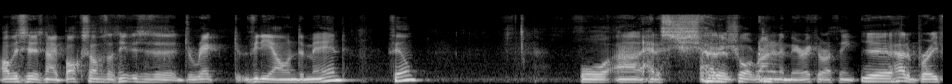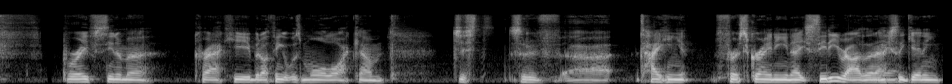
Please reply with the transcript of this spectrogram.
Obviously, there's no box office. I think this is a direct video on demand film. Or uh, had a sh- Had a- short run in America, I think. Yeah, had a brief brief cinema crack here, but I think it was more like um just sort of uh, taking it for a screening in each city rather than actually getting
